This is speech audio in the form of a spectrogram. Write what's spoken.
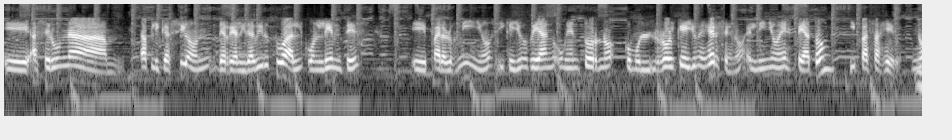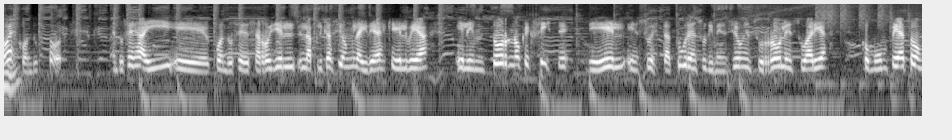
eh, hacer una aplicación de realidad virtual con lentes eh, para los niños y que ellos vean un entorno como el rol que ellos ejercen, ¿no? El niño es peatón y pasajero, no es conductor. Entonces ahí, eh, cuando se desarrolle el- la aplicación, la idea es que él vea el entorno que existe de él en su estatura, en su dimensión, en su rol, en su área como un peatón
